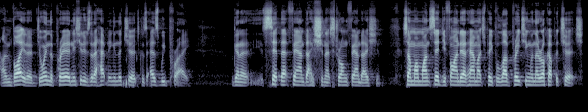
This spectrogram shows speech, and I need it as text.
I invite you to join the prayer initiatives that are happening in the church because as we pray, we're going to set that foundation, that strong foundation. Someone once said you find out how much people love preaching when they rock up to church.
